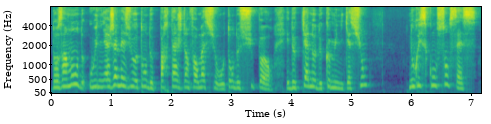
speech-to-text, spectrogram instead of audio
Dans un monde où il n'y a jamais eu autant de partage d'informations, autant de supports et de canaux de communication, nous risquons sans cesse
